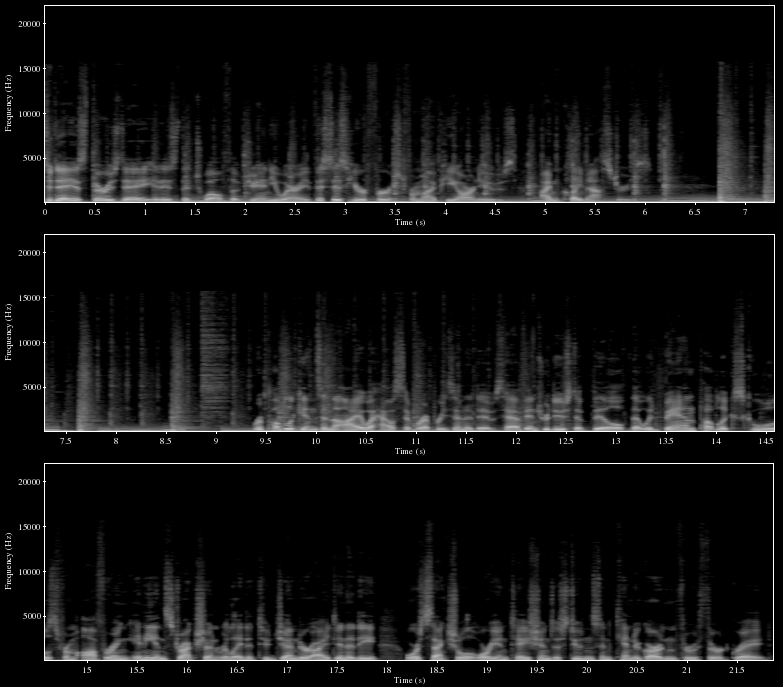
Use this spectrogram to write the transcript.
Today is Thursday. It is the 12th of January. This is Here First from IPR News. I'm Clay Masters. Republicans in the Iowa House of Representatives have introduced a bill that would ban public schools from offering any instruction related to gender identity or sexual orientation to students in kindergarten through third grade.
